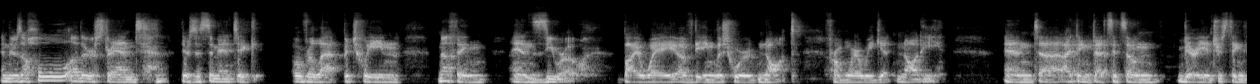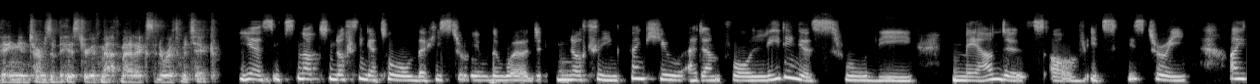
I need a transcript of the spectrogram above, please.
And there's a whole other strand. There's a semantic overlap between nothing and zero by way of the English word not, from where we get naughty. And uh, I think that's its own very interesting thing in terms of the history of mathematics and arithmetic. Yes, it's not nothing at all, the history of the word nothing. Thank you, Adam, for leading us through the meanders of its history. I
